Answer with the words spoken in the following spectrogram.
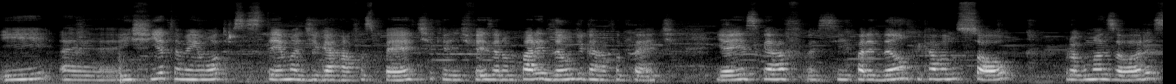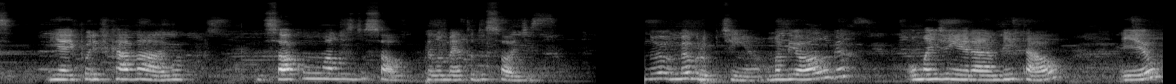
E é, enchia também um outro sistema de garrafas PET que a gente fez, era um paredão de garrafa PET. E aí esse, garraf... esse paredão ficava no sol por algumas horas e aí purificava a água só com a luz do sol, pelo método SODES. No meu grupo tinha uma bióloga, uma engenheira ambiental, eu,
